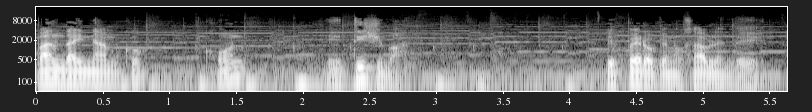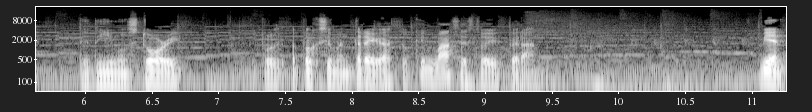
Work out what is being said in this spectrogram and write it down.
Bandai Namco con eh, Digimon. Yo espero que nos hablen de, de Digimon Story, la próxima entrega, es lo que más estoy esperando. Bien,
